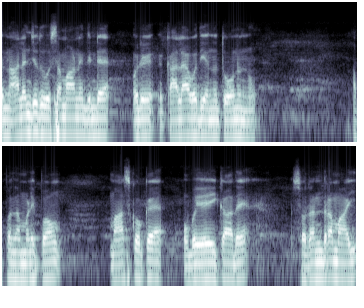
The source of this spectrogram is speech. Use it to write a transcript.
നാലഞ്ച് ദിവസമാണ് ഇതിന്റെ ഒരു കാലാവധി എന്ന് തോന്നുന്നു. അപ്പോൾ നമ്മളിപ്പോൾ മാസ്കൊക്കെ ഉപയോഗിക്കാതെ സ്വതന്ത്രമായി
